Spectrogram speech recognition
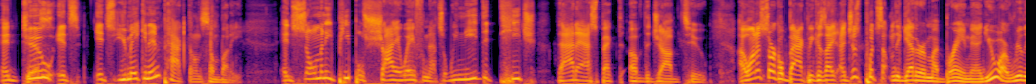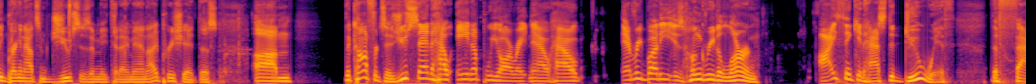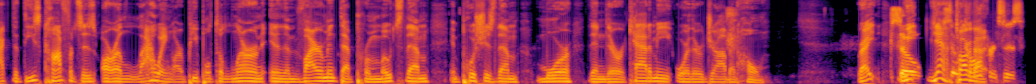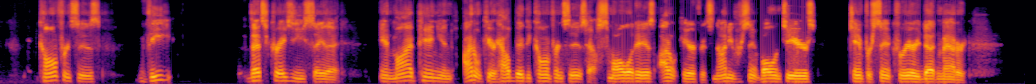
and two it's it's you make an impact on somebody. And so many people shy away from that. So we need to teach that aspect of the job too. I want to circle back because I, I just put something together in my brain, man. You are really bringing out some juices in me today, man. I appreciate this. Um, the conferences, you said how ate up we are right now, how everybody is hungry to learn. I think it has to do with the fact that these conferences are allowing our people to learn in an environment that promotes them and pushes them more than their academy or their job at home. Right? So We- yeah, so talk about it. conferences, conferences, the that's crazy you say that. In my opinion, I don't care how big the conference is, how small it is. I don't care if it's 90% volunteers, 10% career, it doesn't matter.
